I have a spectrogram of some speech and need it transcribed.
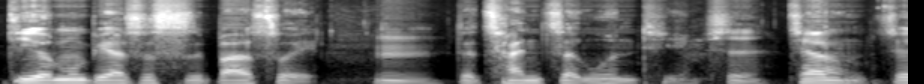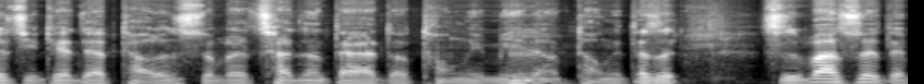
第一个目标是十八岁，嗯。的参政问题，嗯、是。像这几天在讨论什么参政，大家都同意，民进党同意，嗯、但是十八岁的。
